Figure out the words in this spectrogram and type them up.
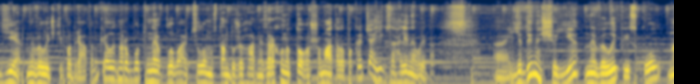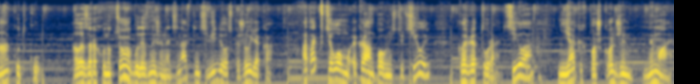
є невеличкі подряпинки, але на роботу не впливають. В цілому стан дуже гарний за рахунок того, що матове покриття їх взагалі не видно. Е, Єдине, що є невеликий скол на кутку. Але за рахунок цього буде знижена ціна в кінці відео, скажу яка. А так, в цілому, екран повністю цілий, клавіатура ціла, ніяких пошкоджень немає.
